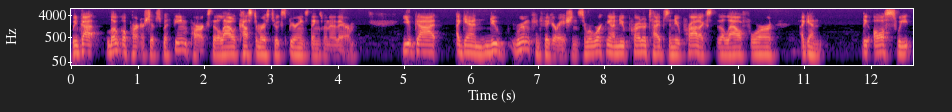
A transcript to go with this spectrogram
We've got local partnerships with theme parks that allow customers to experience things when they're there. You've got, again, new room configurations. So we're working on new prototypes and new products that allow for, again, the all suite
